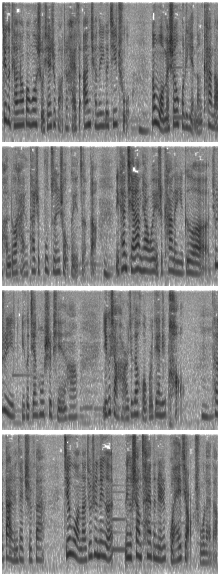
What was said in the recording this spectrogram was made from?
这个条条框框首先是保证孩子安全的一个基础。嗯那我们生活里也能看到很多孩子他是不遵守规则的。嗯你看前两天我也是看了一个，就是一一个监控视频哈，一个小孩就在火锅店里跑，嗯。他的大人在吃饭。结果呢，就是那个那个上菜的那人拐角出来的，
